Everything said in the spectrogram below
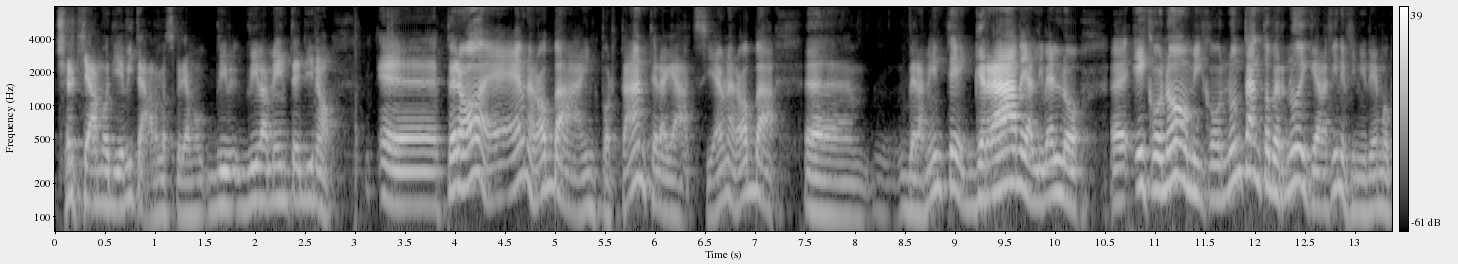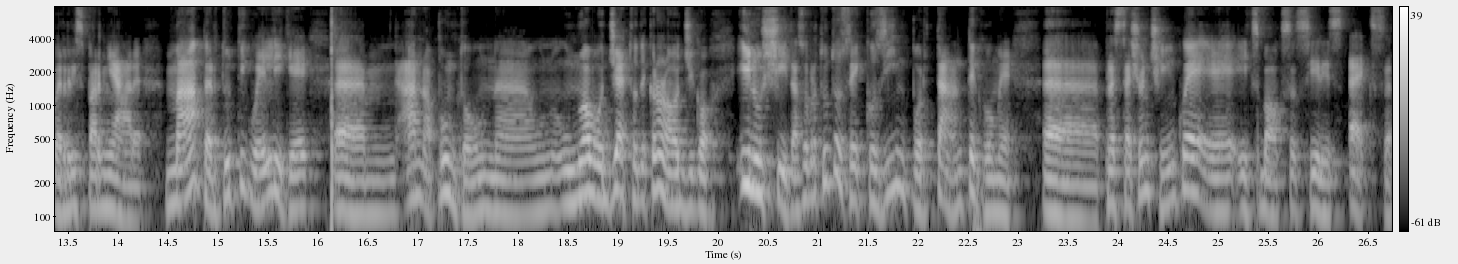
cerchiamo di evitarlo, speriamo vi- vivamente di no. Eh, però è una roba importante, ragazzi. È una roba eh, veramente grave a livello eh, economico, non tanto per noi che alla fine finiremo per risparmiare, ma per tutti quelli che ehm, hanno appunto un, un, un, nuovo oggetto tecnologico in uscita, soprattutto se così importante come eh, PlayStation 5 e Xbox Series X.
